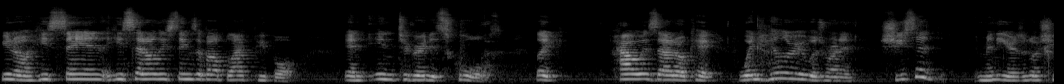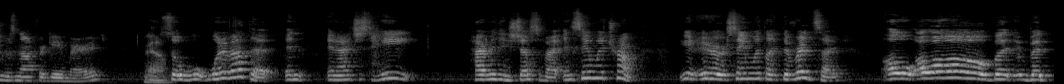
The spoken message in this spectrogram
you know, he's saying, he said all these things about black people and integrated schools. Like, how is that okay? When Hillary was running, she said many years ago she was not for gay marriage. Yeah. So w- what about that? And and I just hate how everything's justified. And same with Trump, you know, same with like the red side. Oh, oh, oh, oh, but but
